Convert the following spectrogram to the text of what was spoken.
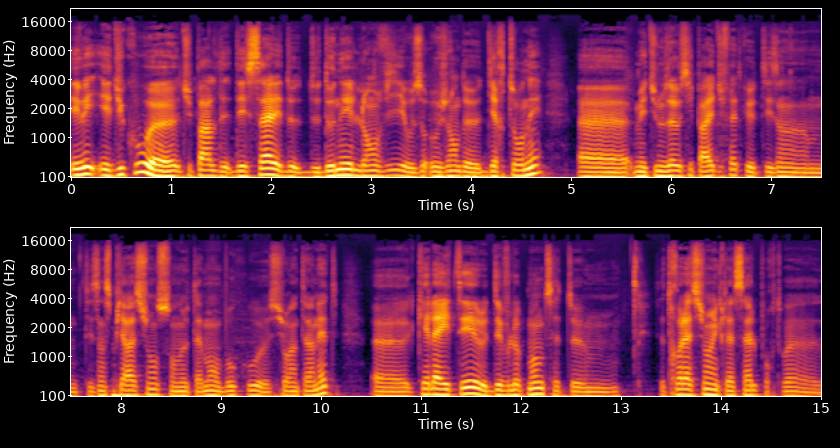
Et oui, et du coup, euh, tu parles des, des salles et de, de donner l'envie aux, aux gens de- d'y retourner. Euh, mais tu nous as aussi parlé du fait que tes, in- tes inspirations sont notamment beaucoup euh, sur Internet. Euh, quel a été le développement de cette, euh, cette relation avec la salle pour toi euh,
